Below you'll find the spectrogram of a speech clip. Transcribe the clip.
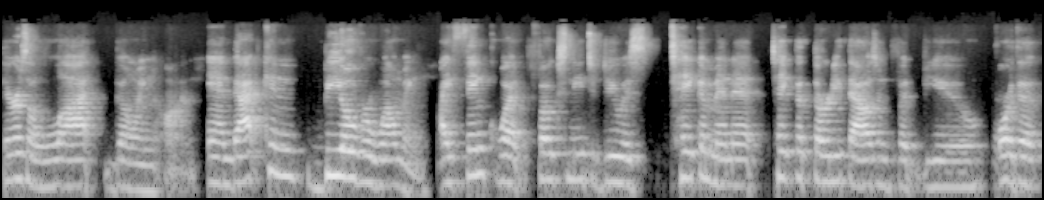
There is a lot going on, and that can be overwhelming. I think what folks need to do is take a minute, take the 30,000 foot view or the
